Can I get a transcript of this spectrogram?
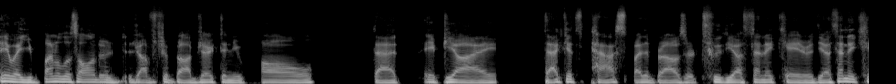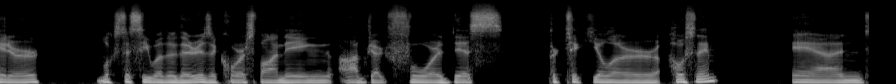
Anyway, you bundle this all into a JavaScript object and you call that API. That gets passed by the browser to the authenticator. The authenticator looks to see whether there is a corresponding object for this particular host name. And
